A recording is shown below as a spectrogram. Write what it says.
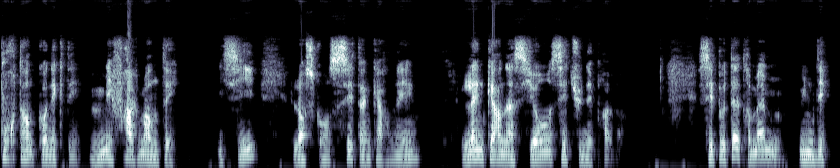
pourtant connecté, mais fragmenté. Ici, lorsqu'on s'est incarné, l'incarnation, c'est une épreuve. C'est peut-être même une des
